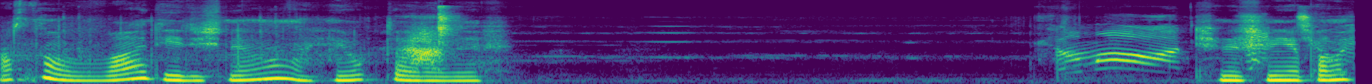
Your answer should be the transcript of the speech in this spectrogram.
Aslında var diye düşünüyorum ama yok da olabilir. Şimdi şunu yapalım.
